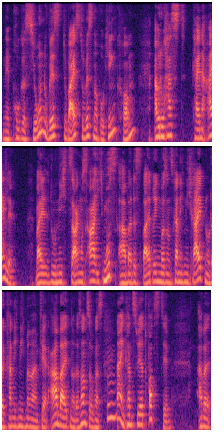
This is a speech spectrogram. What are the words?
eine Progression. Du, willst, du weißt, du willst noch wohin kommen, aber du hast keine Eile. Weil du nicht sagen musst, ah, ich muss aber das beibringen, weil sonst kann ich nicht reiten oder kann ich nicht mit meinem Pferd arbeiten oder sonst irgendwas. Mhm. Nein, kannst du ja trotzdem. Aber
